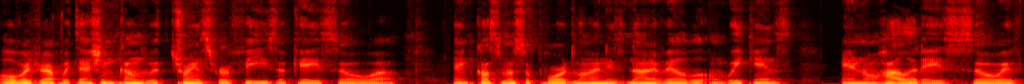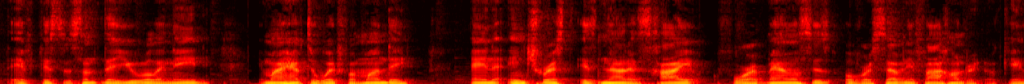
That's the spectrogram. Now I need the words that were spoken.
Overdraft protection comes with transfer fees, okay? So, uh, and customer support line is not available on weekends and on holidays. So if, if this is something that you really need, you might have to wait for Monday. And the interest is not as high for balances over 7500 okay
